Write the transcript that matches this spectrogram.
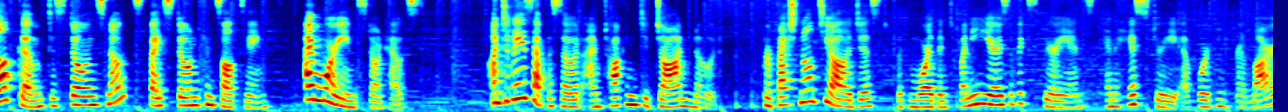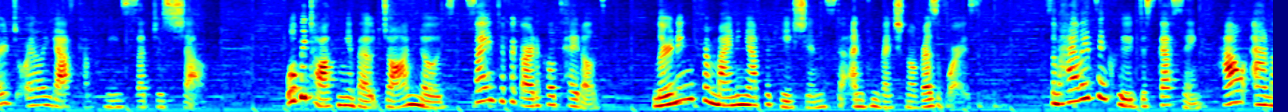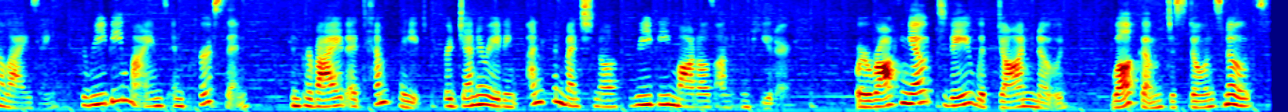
Welcome to Stone's Notes by Stone Consulting. I'm Maureen Stonehouse. On today's episode, I'm talking to John Node, professional geologist with more than 20 years of experience and a history of working for large oil and gas companies such as Shell. We'll be talking about John Node's scientific article titled Learning from Mining Applications to Unconventional Reservoirs. Some highlights include discussing how analyzing 3D mines in person can provide a template for generating unconventional 3D models on the computer. We're rocking out today with John Node. Welcome to Stone's Notes.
